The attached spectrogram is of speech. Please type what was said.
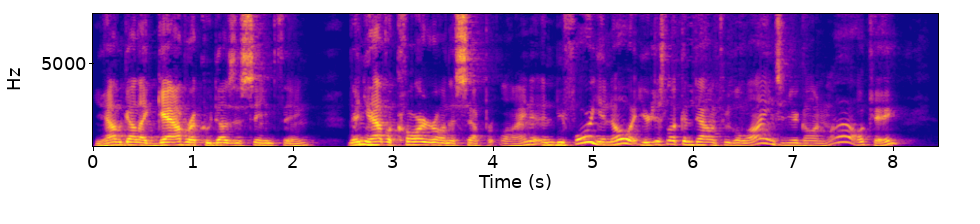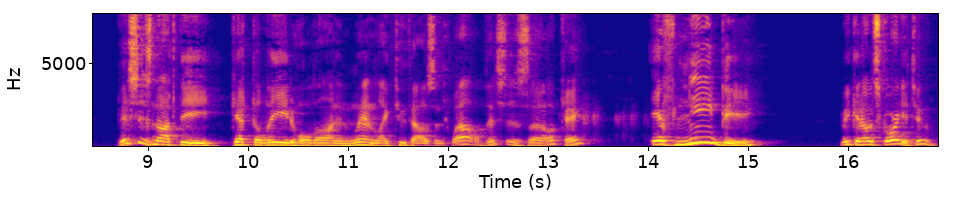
You have a guy like Gaborik who does the same thing. Then you have a Carter on a separate line, and before you know it, you're just looking down through the lines and you're going, "Wow, okay." This is not the get the lead, hold on, and win like 2012. This is uh, okay. If need be, we can outscore you too.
